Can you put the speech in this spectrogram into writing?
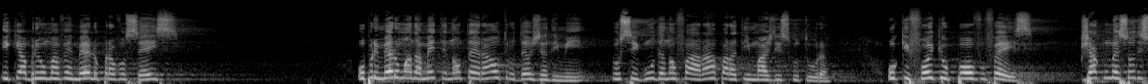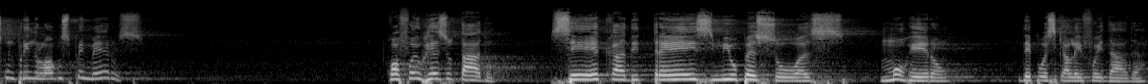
e que abriu o mar vermelho para vocês. O primeiro mandamento é: Não terá outro Deus diante de mim. O segundo é: Não fará para ti mais de escultura. O que foi que o povo fez? já começou descumprindo logo os primeiros. Qual foi o resultado? Cerca de 3 mil pessoas morreram depois que a lei foi dada.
